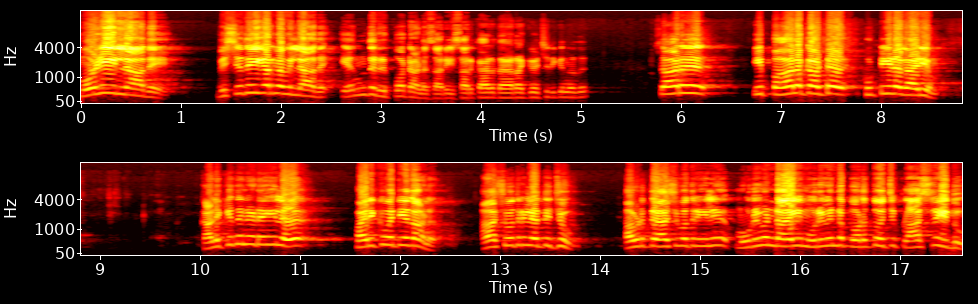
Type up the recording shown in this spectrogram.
മൊഴിയില്ലാതെ വിശദീകരണമില്ലാതെ എന്ത് റിപ്പോർട്ടാണ് സാർ ഈ സർക്കാർ തയ്യാറാക്കി വെച്ചിരിക്കുന്നത്? സാറ് ഈ പാലക്കാട്ട് കുട്ടിയുടെ കാര്യം കളിക്കുന്നതിനിടയിൽ പരിക്ക് പറ്റിയതാണ്. ആശുപത്രിയിൽ എത്തിച്ചു. അവിടുത്തെ ആശുപത്രിയിൽ മുറിവുണ്ടായി മുറിവിന്റെ പുറത്ത് വെച്ച് പ്ലാസ്റ്റർ ചെയ്തു.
